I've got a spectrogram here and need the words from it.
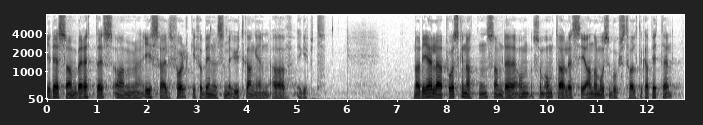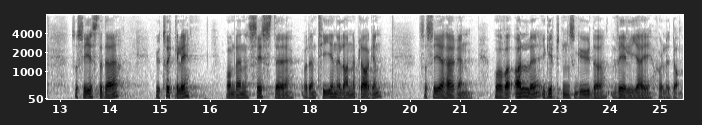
i det som berettes om Israels folk i forbindelse med utgangen av Egypt. Når det gjelder påskenatten, som, om, som omtales i 2. Moseboks 12. kapittel, så sies det der uttrykkelig om den siste og den tiende landeplagen, så sier Herren over alle Egyptens guder vil jeg holde dom.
